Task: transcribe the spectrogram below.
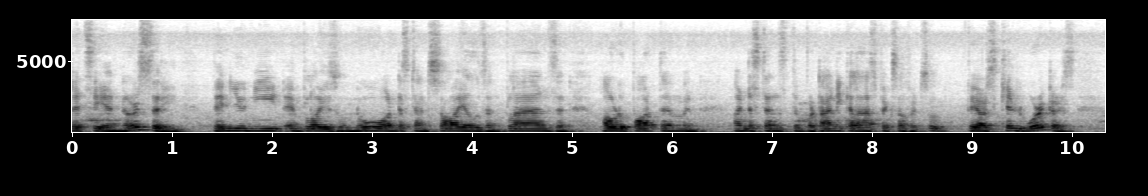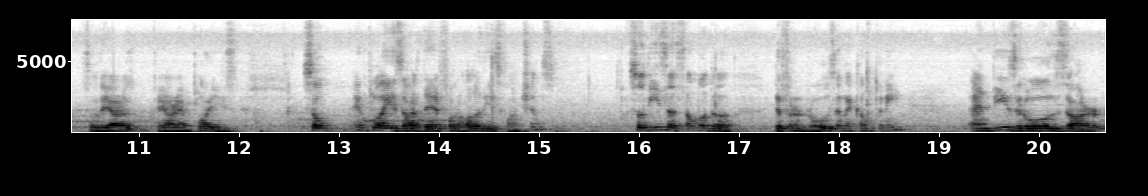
let's say, a nursery, then you need employees who know understand soils and plants and how to pot them and understands the botanical aspects of it so they are skilled workers so they are they are employees so employees are there for all of these functions so these are some of the different roles in a company And these roles are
